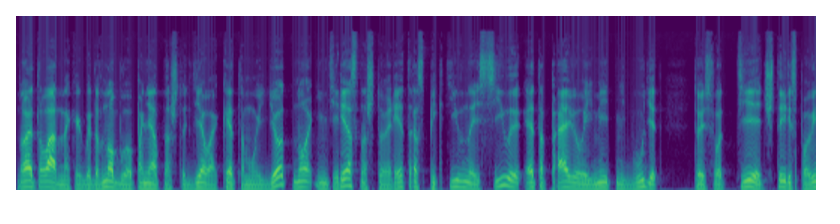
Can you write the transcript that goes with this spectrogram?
Но это ладно, как бы давно было понятно, что дело к этому идет, но интересно, что ретроспективной силы это правило иметь не будет. То есть вот те 4,5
